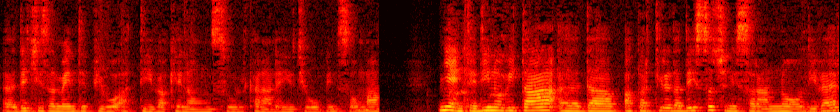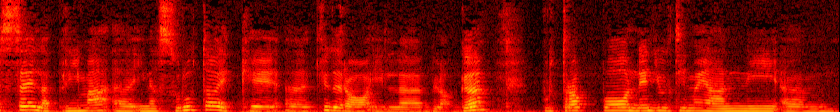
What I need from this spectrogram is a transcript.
eh, decisamente più attiva che non sul canale YouTube, insomma. Niente, di novità eh, da, a partire da adesso ce ne saranno diverse, la prima eh, in assoluto è che eh, chiuderò il blog, purtroppo negli ultimi anni ehm,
